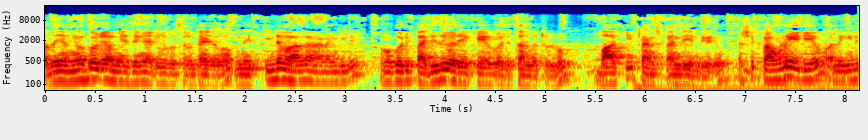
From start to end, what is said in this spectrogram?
അത് ഞങ്ങൾക്ക് ഒരു അമേസിംഗ് ആയിട്ടുള്ള റിസൾട്ട് ആയിരുന്നു. നെറ്റിന്റെ ഭാഗമാണെങ്കിൽ നമുക്കൊരു പരിധി വരെയൊക്കെ വരുത്താൻ പറ്റുള്ളൂ. ബാക്കി ട്രാൻസ്പ്ലാന്റ് ചെയ്യേണ്ടി വരും. പക്ഷെ ക്രൗൺ ഏരിയയോ അല്ലെങ്കിൽ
